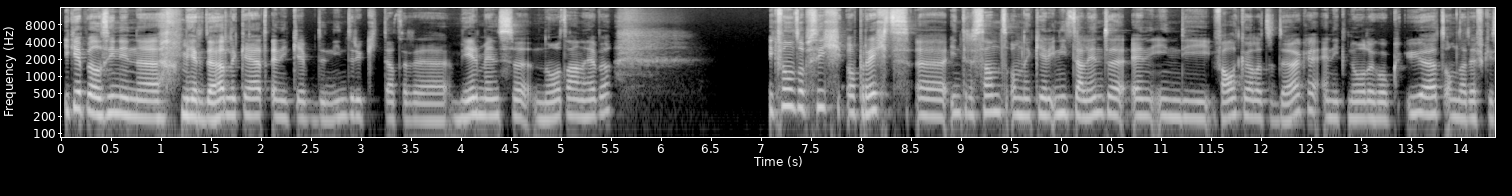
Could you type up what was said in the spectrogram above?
ik heb wel zin in uh, meer duidelijkheid en ik heb de indruk dat er uh, meer mensen nood aan hebben. Ik vond het op zich oprecht uh, interessant om een keer in die talenten en in die valkuilen te duiken. En ik nodig ook u uit om dat even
